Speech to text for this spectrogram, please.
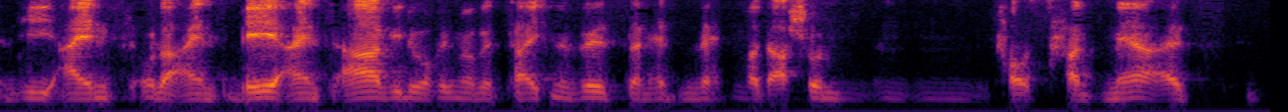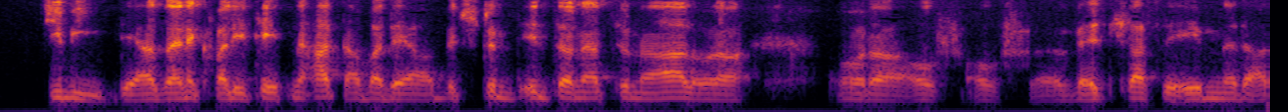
äh, die 1 oder 1b, 1a, wie du auch immer bezeichnen willst, dann hätten, hätten wir da schon Faustpfand mehr als Jimmy, der seine Qualitäten hat, aber der bestimmt international oder, oder auf, auf Weltklasse-Ebene da,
